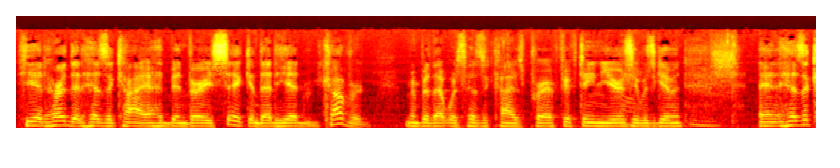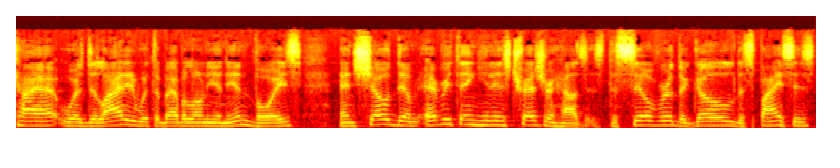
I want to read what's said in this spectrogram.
He had heard that Hezekiah had been very sick and that he had recovered. Remember that was Hezekiah's prayer. Fifteen years he was given. And Hezekiah was delighted with the Babylonian envoys and showed them everything in his treasure houses the silver, the gold, the spices,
